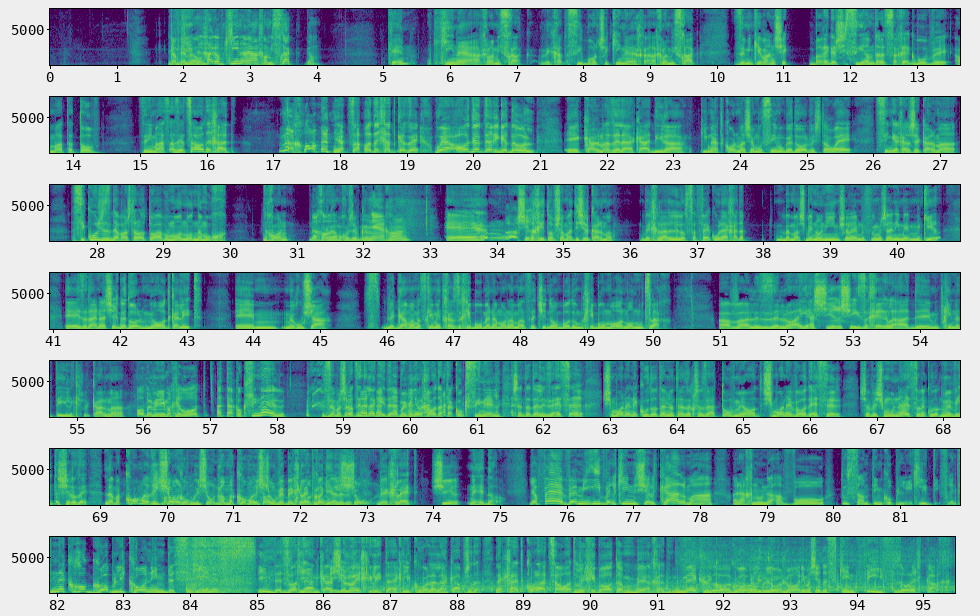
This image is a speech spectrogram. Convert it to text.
גם קין. דרך אגב, קין היה אחלה משחק גם. כן, קין היה אחלה משחק, ואחת הסיבות שקין היה אח- אחלה משחק, זה מכיוון שברגע שסיימת לשחק בו ואמרת טוב, זה נמאס, אז יצא עוד אחד. נכון! יצא עוד אחד כזה, והוא היה עוד יותר גדול. אה, קלמה זה להקה אדירה, כמעט כל מה שהם עושים הוא גדול, וכשאתה רואה סינגל חדש של קלמה, הסיכוי שזה דבר שאתה לא תאהב הוא מאוד מאוד נמוך. נכון? נכון. אתה גם חושב ככה. נכון. אה, לא השיר הכי טוב שמעתי של קלמה, בכלל ללא ספק, אולי אחד הממש בינוניים שלהם לפי מה שאני מכיר. אה, זה עדיין היה שיר גדול, מאוד קליט, אה, מרושע, לגמרי מסכים איתך שזה חיבור בין המון אמרס לצ'ינדרום בודום, חיבור מאוד מאוד מוצלח. אבל זה לא היה שיר שייזכר לעד אה, מבחינתי של קלמה. או במילים אחרות, אתה קוקסינל. זה מה שרציתי להגיד, במילים אחרות אתה קוקסינל, שנתת לזה 10, 8 נקודות אני נותן לזה, אני חושב שזה היה טוב מאוד, 8 ועוד 10 שווה 18 נקודות, מביא את השיר הזה למקום הראשון. במקום ראשון, המקום במקום הראשון, ראשון, ובהחלט מגיע לזה. בהחלט שיר נהדר. יפה, ומאיבלקין של קלמה, אנחנו נעבור to something completely different. נקרוגובליקון עם the skin, עם the skin זאת להקה thief. שלא החליטה איך לקרוא ללהקה, פשוט לקחה את כל ההצעות וחיברה אותם ביחד. נקרוגובליקון עם השיר the skin thief, זה הולך כך.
